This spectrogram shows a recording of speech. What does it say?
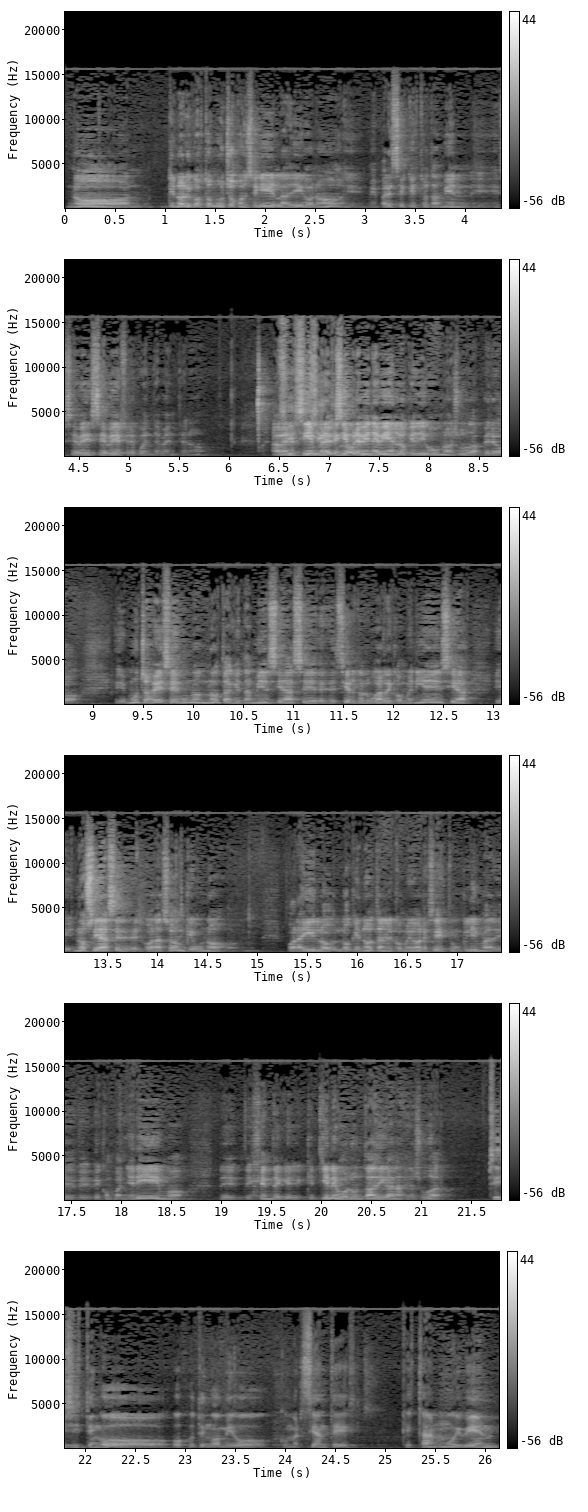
no que no le costó mucho conseguirla, digo, ¿no? me parece que esto también se ve se ve frecuentemente, ¿no? A ver, siempre, siempre viene bien lo que digo, uno ayuda, pero eh, muchas veces uno nota que también se hace desde cierto lugar de conveniencia, eh, no se hace desde el corazón, que uno por ahí lo, que nota en el comedor es esto, un clima de, compañerismo, de, gente que, tiene voluntad y ganas de ayudar. Sí, sí, tengo, ojo, tengo amigos comerciantes que están muy bien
